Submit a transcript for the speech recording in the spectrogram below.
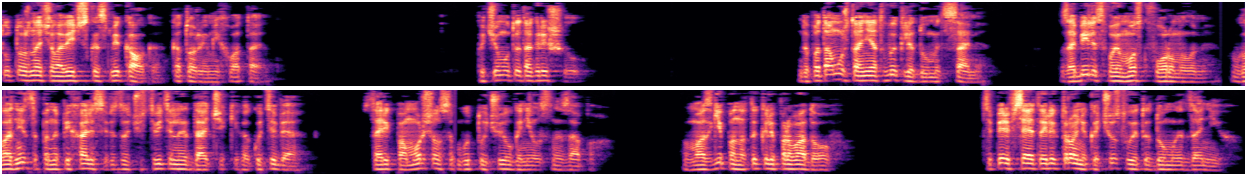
Тут нужна человеческая смекалка, которой им не хватает. Почему ты так решил? Да потому что они отвыкли думать сами. Забили свой мозг формулами. В глазницы понапихали светочувствительные датчики, как у тебя. Старик поморщился, будто учуял гнилостный запах. В мозги понатыкали проводов. Теперь вся эта электроника чувствует и думает за них.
